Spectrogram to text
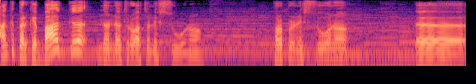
Anche perché bug non ne ho trovato nessuno. Proprio nessuno. Eh,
